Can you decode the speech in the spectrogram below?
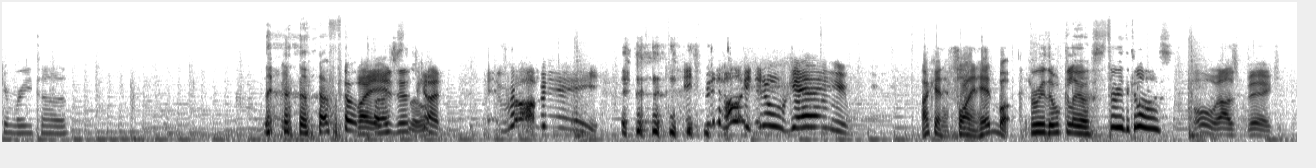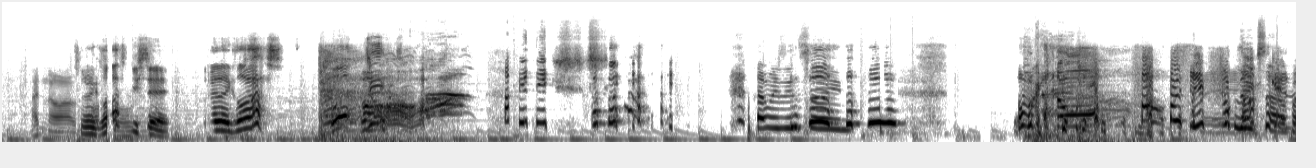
fucking retard. that felt Wait, is this personal. Robbie! He's been hiding all game! I can fly and headbutt. Through the glass, through the glass. Oh, that was big. I didn't know that was Through the glass, you say? Through the glass? What? Holy oh! shit. that was insane. oh my god! Oh, you fucking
